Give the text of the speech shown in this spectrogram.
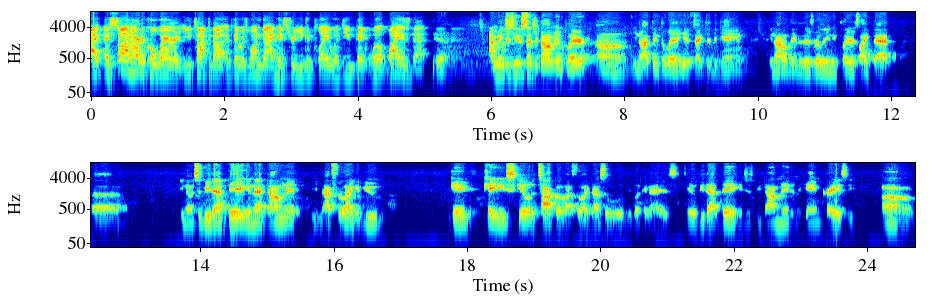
I, I, saw an article where you talked about if there was one guy in history you could play with, you pick Wilt. Why is that? Yeah, I mean, just he was such a dominant player. Um, you know, I think the way that he affected the game. You know, I don't think that there's really any players like that. Uh, you know, to be that big and that dominant. I feel like if you gave KD's skill to Tacko, I feel like that's what we'll be looking at. Is he'll be that big and just be dominating the game crazy. Um,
